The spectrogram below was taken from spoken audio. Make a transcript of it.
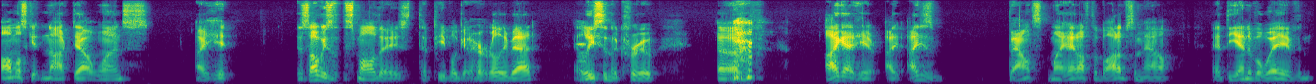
almost get knocked out once. I hit. It's always the small days that people get hurt really bad. At least in the crew. Um, I got hit. I, I just bounced my head off the bottom somehow at the end of a wave, and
